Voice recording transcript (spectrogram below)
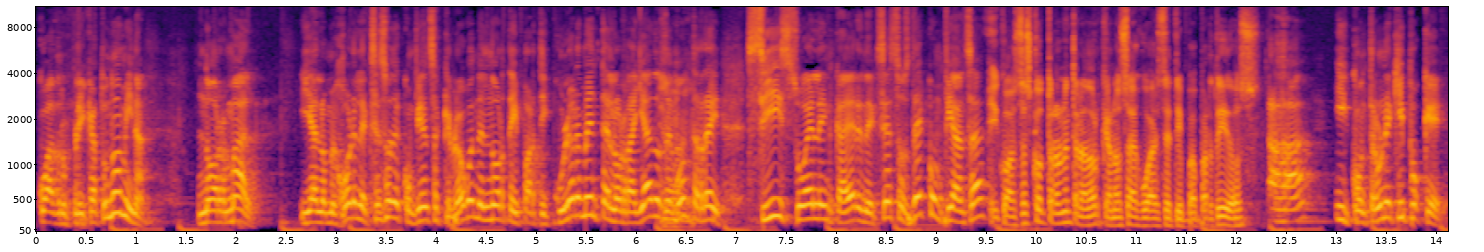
cuadruplica tu nómina. Normal. Y a lo mejor el exceso de confianza que luego en el norte y particularmente los rayados de Monterrey sí suelen caer en excesos de confianza. Y cuando estás contra un entrenador que no sabe jugar este tipo de partidos, Ajá. Y contra un equipo que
